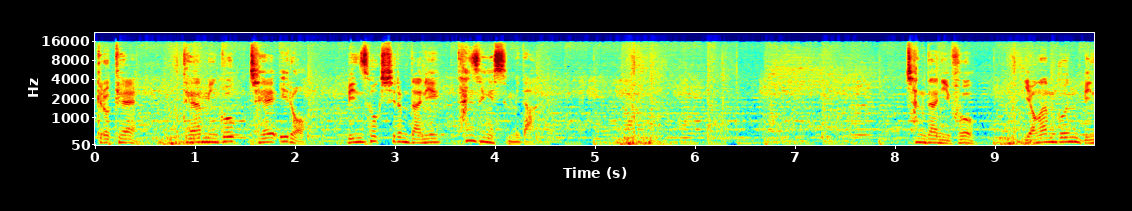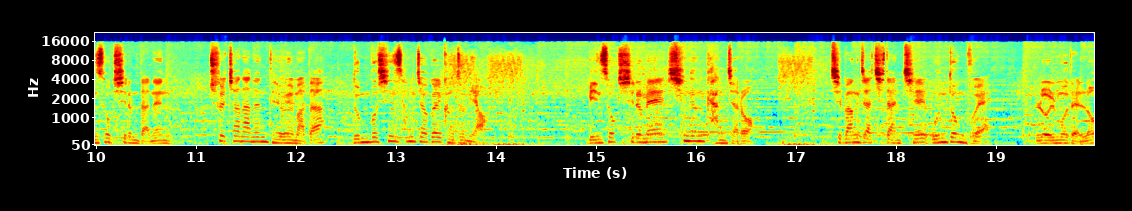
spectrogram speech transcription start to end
그렇게 대한민국 제1호 민속 씨름단이 탄생했습니다. 창단 이후 영암군 민속 씨름단은 출전하는 대회마다 눈부신 성적을 거두며 민속 씨름의 신흥 강자로 지방자치단체 운동부의 롤모델로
